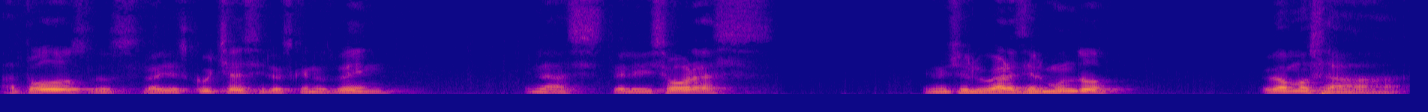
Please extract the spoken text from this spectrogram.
a todos los radioescuchas y los que nos ven en las televisoras, en muchos lugares del mundo. Hoy vamos a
